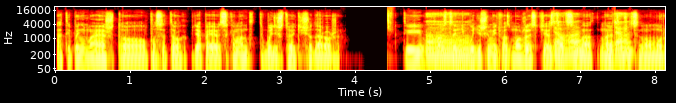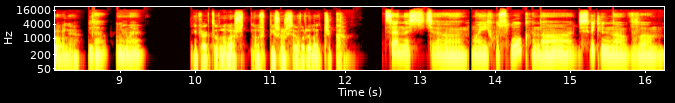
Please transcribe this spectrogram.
А ты понимаешь, что после того, как у тебя появится команда, ты будешь стоить еще дороже? Ты а, просто не будешь иметь возможности остаться да, на, на да, этом же ценовом уровне. Да, понимаю. И как ты думаешь, впишешься в рыночек? Ценность э, моих услуг, она действительно в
